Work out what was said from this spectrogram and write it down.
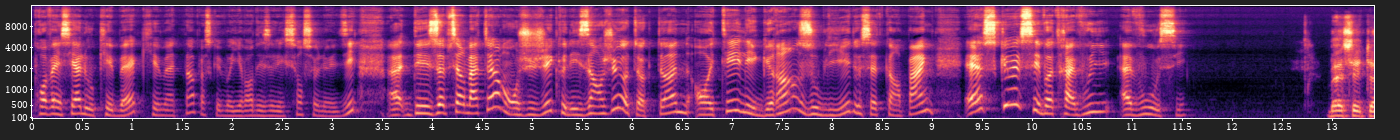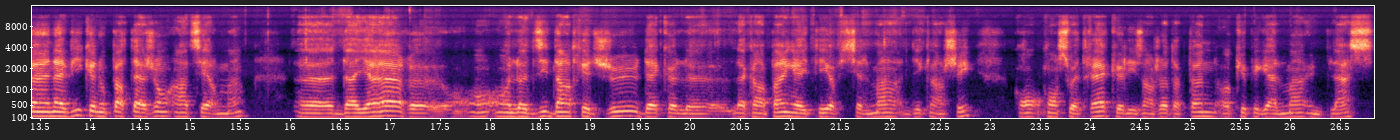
provinciales au Québec maintenant, parce qu'il va y avoir des élections ce lundi. des observateurs ont jugé que les enjeux autochtones ont été les grands oubliés de cette campagne. Est-ce que c'est votre avis à vous aussi? Bien, c'est un avis que nous partageons entièrement. Euh, d'ailleurs, euh, on, l'a dit d'entrée de jeu dès que la campagne a été officiellement déclenchée, qu'on souhaiterait que les enjeux autochtones occupent également une place.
